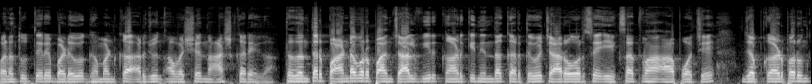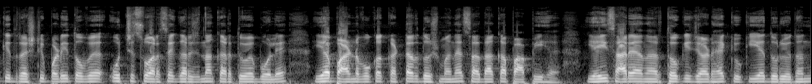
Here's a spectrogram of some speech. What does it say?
परंतु तेरे बड़े हुए घमंड का अर्जुन अवश्य नाश करेगा तदंतर पांडव और पांचाल वीर कर्ण की निंदा करते हुए चारों ओर से एक साथ वहाँ आ पहुँचे। जब कर्ण पर उनकी दृष्टि पड़ी तो वे उच्च स्वर से गर्जना करते हुए बोले, यह पांडवों का कट्टर दुश्मन है, सदा का पापी है। यही सारे अनर्थों की जड़ है, क्योंकि यह दुर्योधन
